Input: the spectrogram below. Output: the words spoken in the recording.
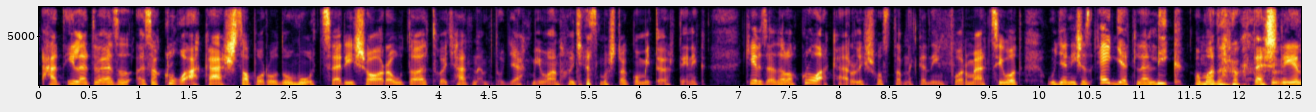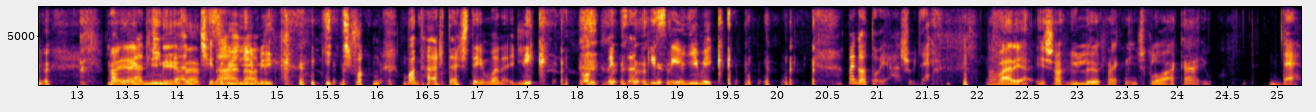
Hát illetve ez a, ez a kloákás szaporodó módszer is arra utalt, hogy hát nem tudják mi van, hogy ez most akkor mi történik. Képzeld el, a kloákáról is hoztam neked információt, ugyanis az egyetlen lik a madarak testén, amivel mindent csinálnak. Így van, madár testén van egy lik, ott nézett ki Szrínyi Mik. Meg a tojás, ugye? Na várjál, és a hüllőknek nincs kloákájuk? De.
